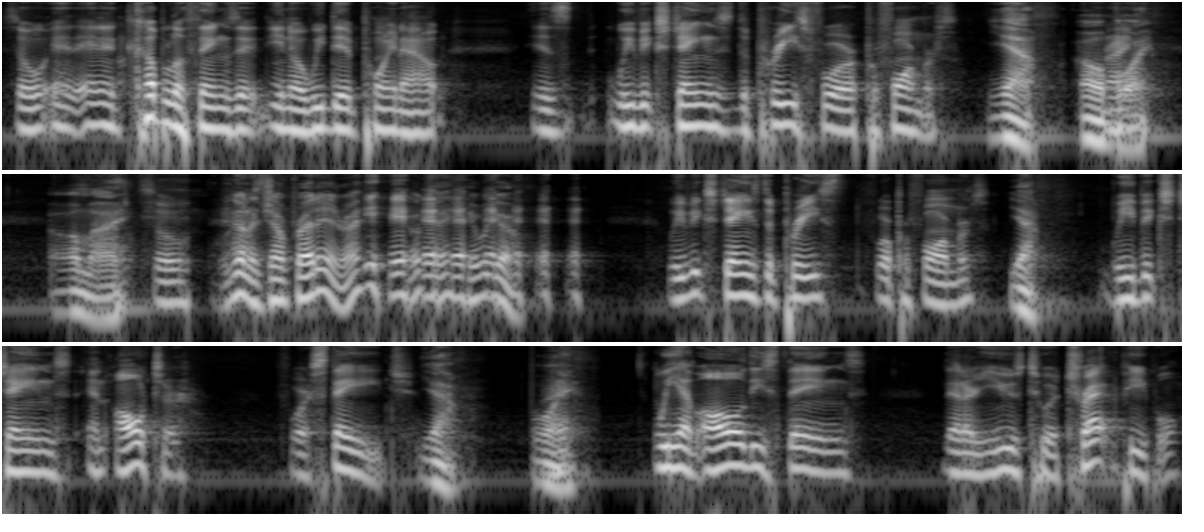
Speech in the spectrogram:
So, and, and a couple of things that you know we did point out is we've exchanged the priests for performers. Yeah. Oh, Right. boy. Oh, my. So We're going to jump right in, right? Okay. Here we go. we've exchanged the priests for performers. Yeah. We've exchanged an altar for a stage. Yeah. Boy. Right. We have all these things that are used to attract people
